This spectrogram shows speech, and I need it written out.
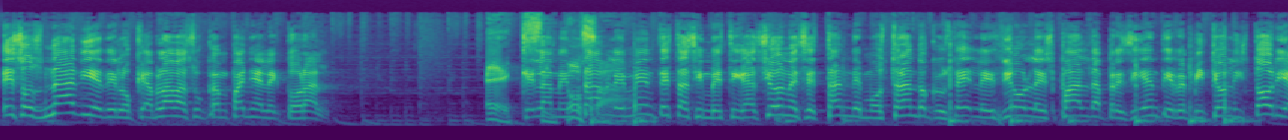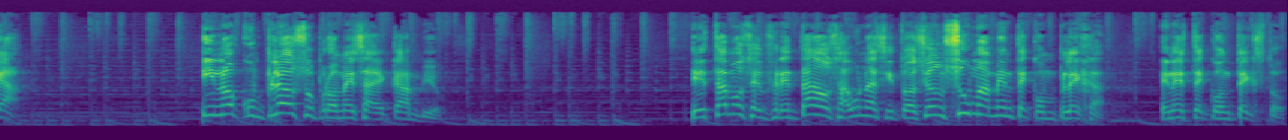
Esos nadie de lo que hablaba su campaña electoral. Que lamentablemente estas investigaciones están demostrando que usted les dio la espalda, presidente, y repitió la historia. Y no cumplió su promesa de cambio. Estamos enfrentados a una situación sumamente compleja en este contexto,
